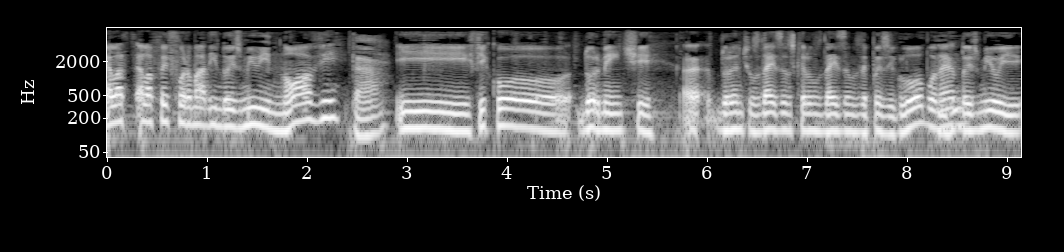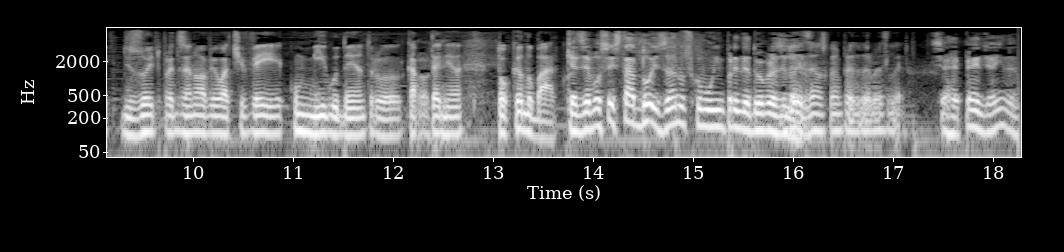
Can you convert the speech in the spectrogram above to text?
Ela, ela foi formada em 2009 tá. e ficou dormente durante os 10 anos, que eram uns 10 anos depois de Globo, né? Uhum. 2018 para 2019 eu ativei comigo dentro, capitania, okay. tocando o barco. Quer dizer, você está há dois anos como um empreendedor brasileiro? Dois anos como empreendedor brasileiro. Se arrepende ainda?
